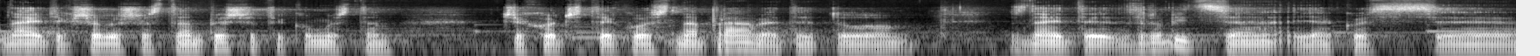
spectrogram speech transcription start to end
навіть якщо ви щось там пишете комусь там, чи хочете якось направити, то знаєте, зробіть це якось е,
